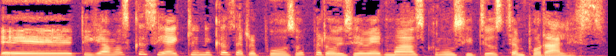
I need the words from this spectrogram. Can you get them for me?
Eh, digamos que sí hay clínicas de reposo, pero hoy se ven más como sitios temporales.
